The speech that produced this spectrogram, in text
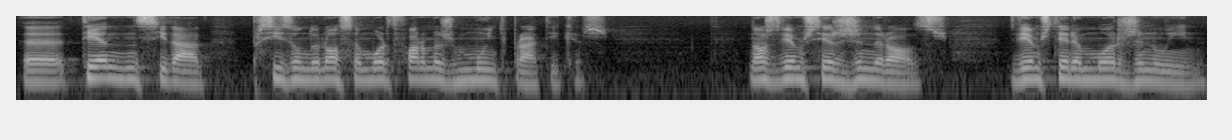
uh, tendo necessidade, precisam do nosso amor de formas muito práticas. Nós devemos ser generosos, devemos ter amor genuíno,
